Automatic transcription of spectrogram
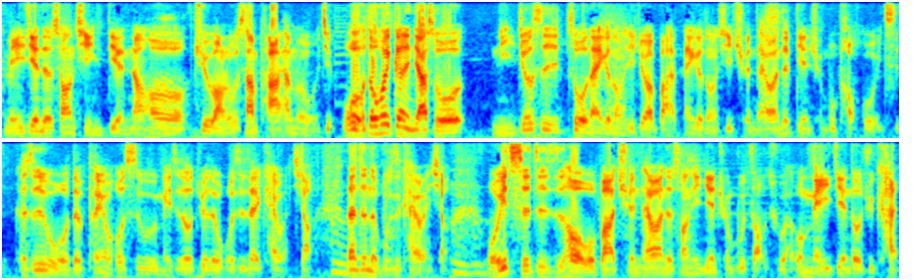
每一间的双擎店，然后去网络上爬他们，我我都会跟人家说。你就是做那个东西，就要把那个东西全台湾的店全部跑过一次。可是我的朋友或师傅每次都觉得我是在开玩笑，但真的不是开玩笑。我一辞职之后，我把全台湾的双星店全部找出来，我每一间都去看，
